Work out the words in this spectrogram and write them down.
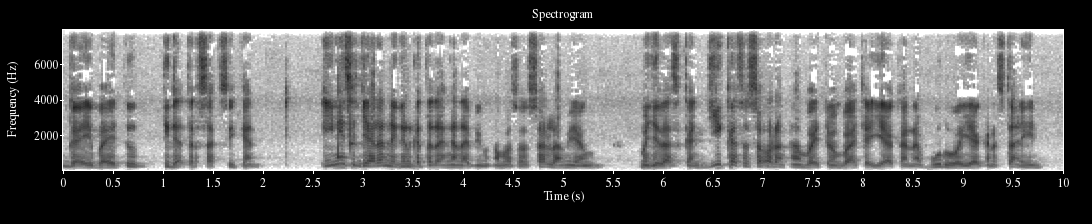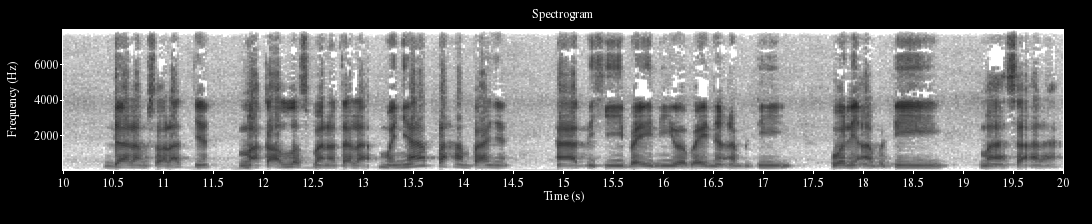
gaibah itu tidak tersaksikan. Ini sejalan dengan keterangan Nabi Muhammad SAW yang menjelaskan jika seseorang hamba itu membaca ia karena buru, ia karena stain dalam sholatnya, maka Allah Subhanahu Wa Taala menyapa hambanya, hadhihi baini wa baina abdi wa li abdi masalah.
